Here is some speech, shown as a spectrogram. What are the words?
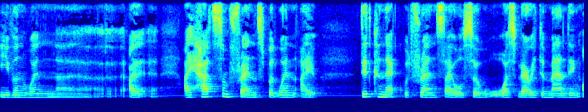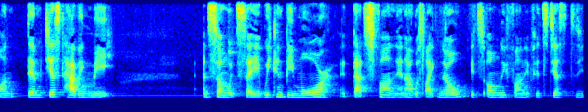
Even when uh, I I had some friends, but when I did connect with friends, I also was very demanding on them just having me. And some would say we can be more. That's fun, and I was like, no, it's only fun if it's just the,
